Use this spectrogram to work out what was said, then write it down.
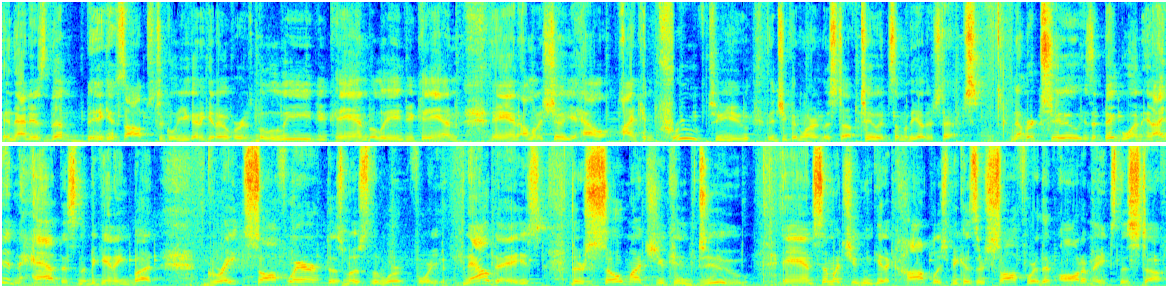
and that is the biggest obstacle you got to get over is believe you can believe you can. And I'm going to show you how I can prove to you that you can learn this stuff too and some of the other steps. Number two is a big one and I didn't have this in the beginning but great software does most of the work for you. Nowadays there's so much you can do and so much you can get accomplished accomplished because there's software that automates this stuff.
